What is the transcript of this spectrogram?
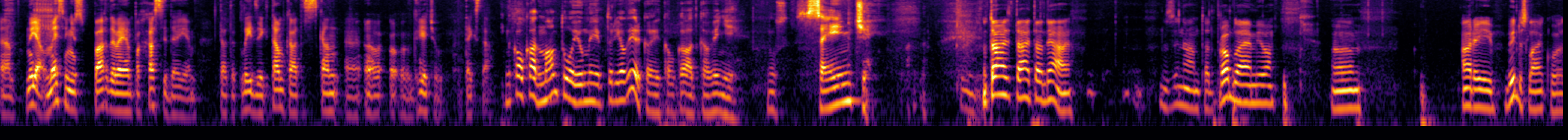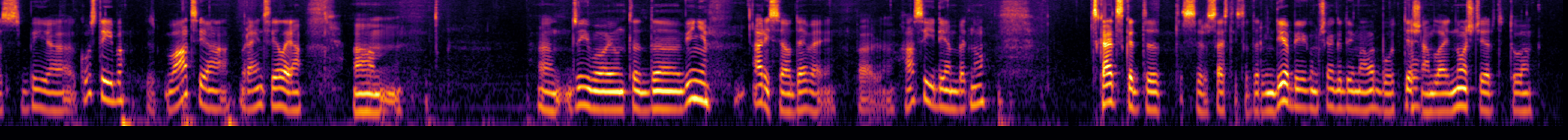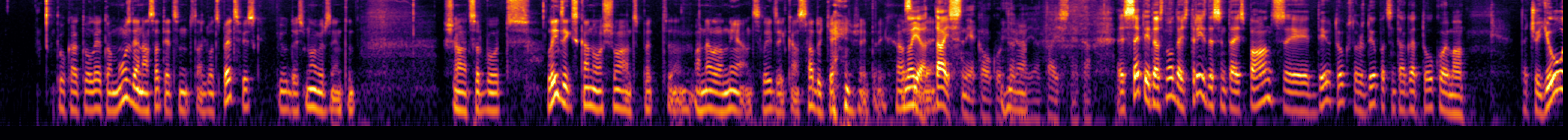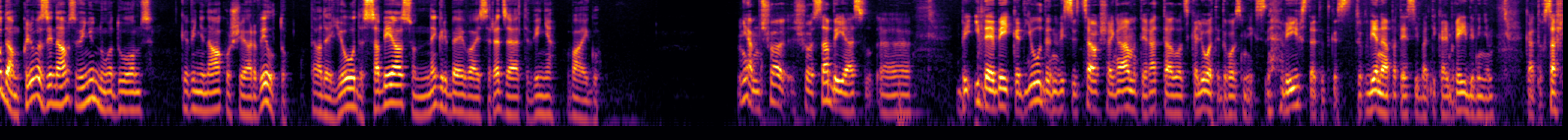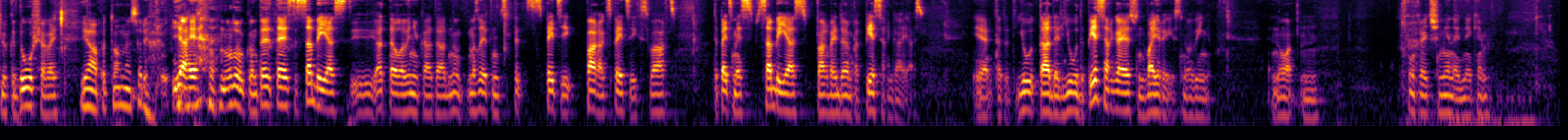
Um, nu jā, mēs viņus pārdevējam par hasidējiem. Tātad līdzīgi tam, kā tas skan uh, uh, uh, grieķu tekstā. Nu, kaut kāda mantojuma tur jau ir, ka ir kaut kāda, ka viņi nu, senči. nu, tā, tā ir tāda, jā, zinām, tāda problēma, jo um, arī viduslaikos bija kustība Vācijā, Reinas ielā. Um, um, dzīvoja, un tad uh, viņi arī sev devēja par hasīdiem, bet nu, skaidrs, ka uh, tas ir saistīts ar viņu dievbijīgumu šajā gadījumā, varbūt tiešām, lai nošķirtu to to, kā to lieto mūsdienās, attiecībā ļoti specifiski jūdaismu novirzienu, tad šāds varbūt līdzīgs skanošs vārds, bet um, ar nelielu niansu, līdzīgi kā saduķēji šeit arī Hasidē. Nu jā, taisnie kaut kur tādā, jā. jā, taisnie tā. Septītās nodaļas 30. pāns 2012. gada tulkojumā. Taču jūdam kļuva zināms viņu nodoms, ka viņi nākušie ar viltu. Tādēļ jūdas sabijās un negribēja vairs redzēt viņa vaigu. Jā, šo, šo sabijās uh, bija, ideja bija, ka Jūdens viscaur šai grāmatai ir attēlots kā ļoti drosmīgs vīrs, tātad, kas tur vienā patiesībā tikai brīdi viņam kā tur sašļuka duša. Vai... Jā, par to mēs arī varam. jā, jā, nu lūk, un te, te es sabijās attēlo viņu kā tādu, nu, mazliet spēcīgi, pārāk spēcīgs vārds. Tāpēc mēs sabijās pārveidojam par piesargājās. Ja, tātad, jū, tādēļ jūda piesargājās un vairījas no viņa, no mm, konkrēti šiem ienaidniekiem.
